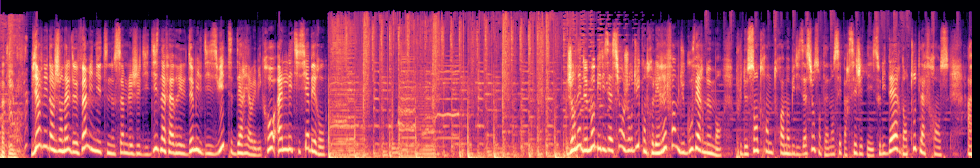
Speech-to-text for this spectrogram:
Papillon. Bienvenue dans le journal de 20 minutes. Nous sommes le jeudi 19 avril 2018. Derrière le micro, Anne-Laetitia Béraud. Journée de mobilisation aujourd'hui contre les réformes du gouvernement. Plus de 133 mobilisations sont annoncées par CGT et Solidaires dans toute la France. À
